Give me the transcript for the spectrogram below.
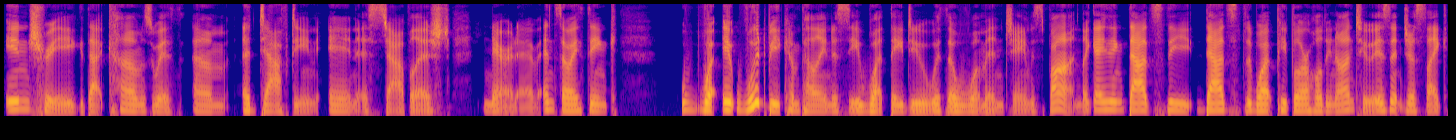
intrigue that comes with um, adapting an established narrative. And so I think what it would be compelling to see what they do with a woman James Bond. Like I think that's the that's the what people are holding on to isn't just like,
